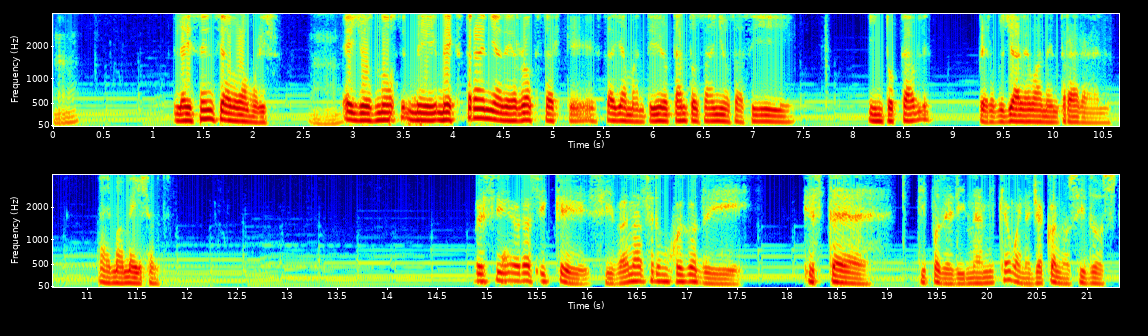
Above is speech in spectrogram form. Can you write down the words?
¿no? La esencia va a morir. Ellos no, me, me extraña de Rockstar que se haya mantenido tantos años así intocable, pero pues ya le van a entrar al, al Mamation. Pues sí, ahora sí que si van a hacer un juego de este tipo de dinámica, bueno, ya conocidos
